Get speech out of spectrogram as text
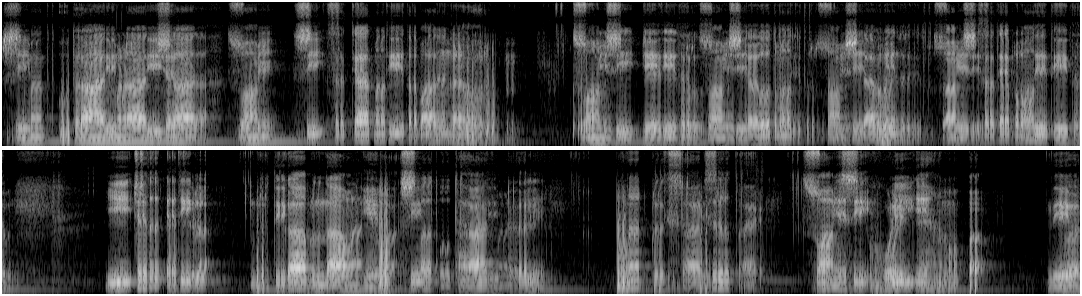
ಶ್ರೀಮದ್ ಉತ್ತರಾದಿ ಮಠಾಧೀಶರಾದ ಸ್ವಾಮಿ ಶ್ರೀ ಸತ್ಯಾತ್ಮತೀರ್ಥ ಪಾದಂಗಳವರು, ಸ್ವಾಮಿ ಶ್ರೀ ಜಯತೀರ್ಥರು, ಸ್ವಾಮಿ ಶ್ರೀ ರಘೋತ್ತಮ ತೀರ್ಥರು ಸ್ವಾಮಿ ಶ್ರೀ ರಾಘವೇಂದ್ರ ತೀರ್ಥರು ಸ್ವಾಮಿ ಶ್ರೀ ಸತ್ಯ ಪ್ರಮೋದಿ ತೀರ್ಥರು. ಈ ಚತುರ್ಯತಿಗಳ ಮೃತ್ತಿಕಾ ಬೃಂದಾವನ ಇರುವ ಶ್ರೀಮತ್ ಉತ್ತರಾದಿ ಮಠದಲ್ಲಿ ಪುನರ್ ಪ್ರತಿಷ್ಠಾಪಿಸಿರುತ್ತಾರೆ ಸ್ವಾಮಿ ಶ್ರೀ ಹೋಳಿಗೆ ಹನುಮಪ್ಪ ದೇವರ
